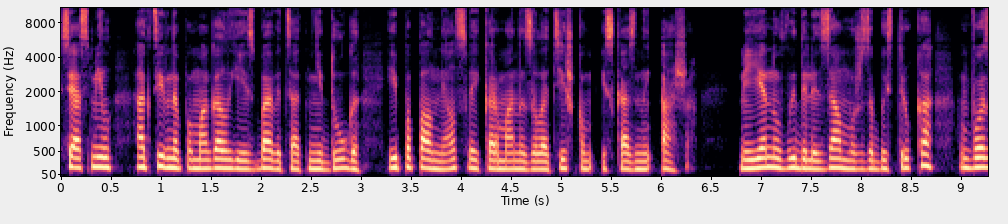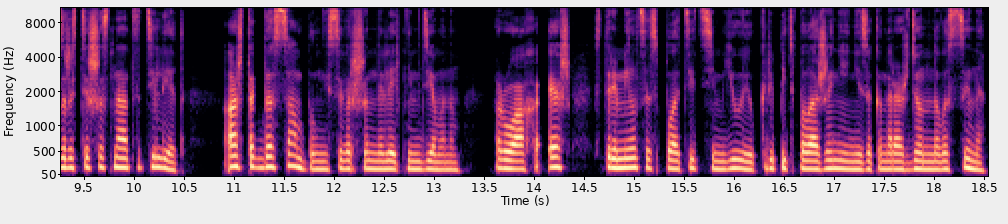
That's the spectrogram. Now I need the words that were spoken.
Сиасмил активно помогал ей избавиться от недуга и пополнял свои карманы золотишком из казны Аша. Миену выдали замуж за быстрюка в возрасте 16 лет. Аш тогда сам был несовершеннолетним демоном — Руаха Эш стремился сплотить семью и укрепить положение незаконорожденного сына,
